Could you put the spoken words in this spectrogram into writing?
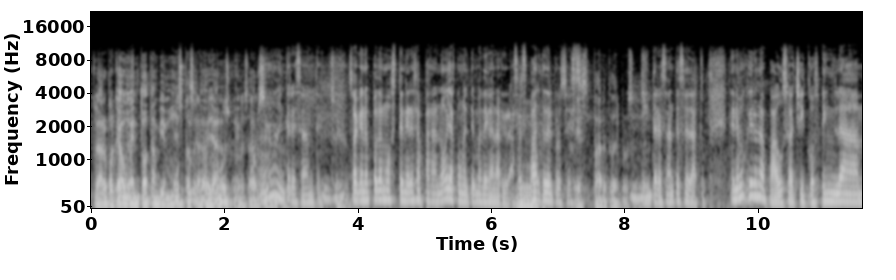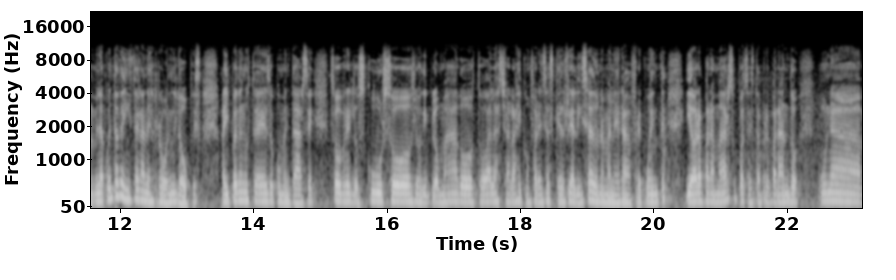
Claro, porque, aumentó también músculo. estás músculo, Ah, interesante. O sea que no podemos tener esa paranoia con el tema de ganar grasa. Es No, parte del proceso. Es parte del proceso. Interesante ese dato. Tenemos que ir a una pausa, chicos. En la, en la cuenta de Instagram de Ronnie López, ahí pueden ustedes documentarse sobre los cursos, los diplomados, todas las charlas y conferencias que él realiza de una manera frecuente. Y ahora para marzo, pues se está preparando una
